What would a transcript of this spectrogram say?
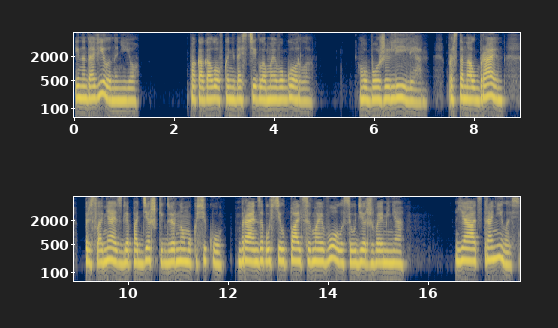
и надавила на нее, пока головка не достигла моего горла. «О боже, Лилиан!» — простонал Брайан, прислоняясь для поддержки к дверному косяку. Брайан запустил пальцы в мои волосы, удерживая меня. Я отстранилась,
